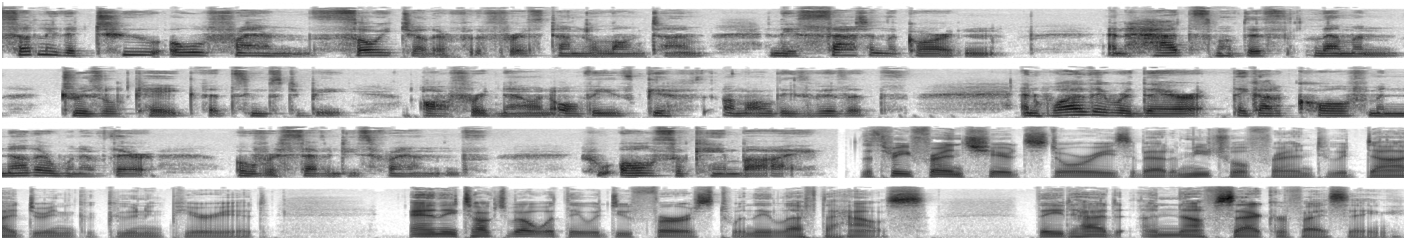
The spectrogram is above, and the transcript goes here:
Suddenly, the two old friends saw each other for the first time in a long time, and they sat in the garden and had some of this lemon drizzle cake that seems to be offered now on all these gifts, on all these visits. And while they were there, they got a call from another one of their over 70s friends who also came by. The three friends shared stories about a mutual friend who had died during the cocooning period. And they talked about what they would do first when they left the house. They'd had enough sacrificing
